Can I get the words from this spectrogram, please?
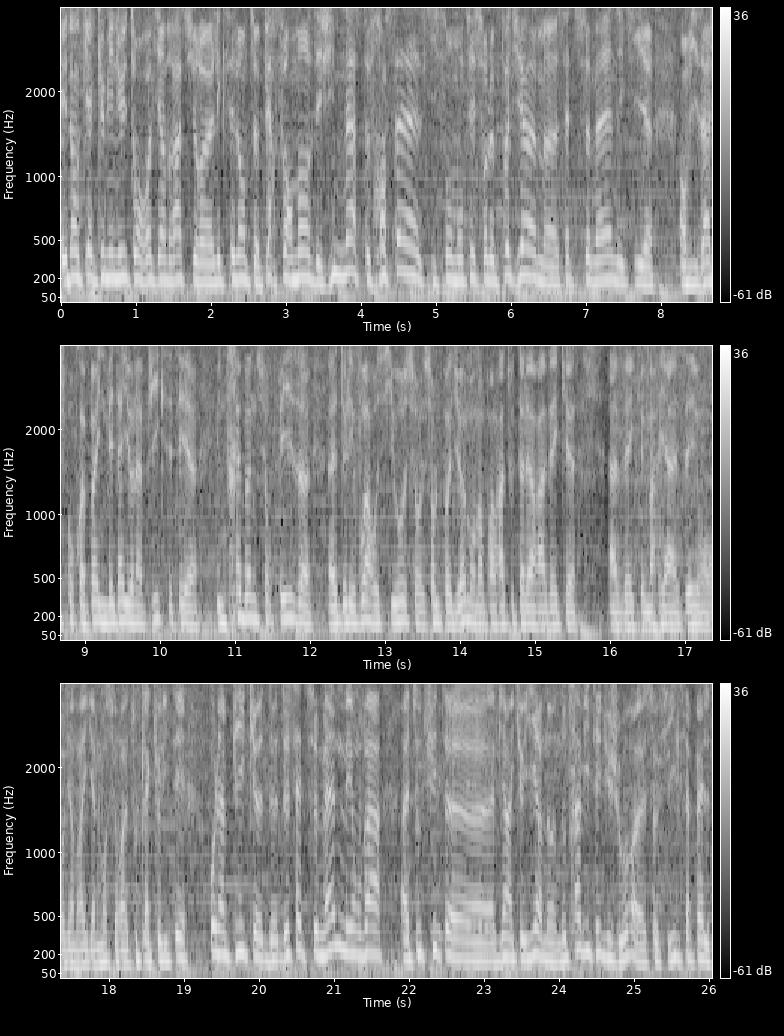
Et dans quelques minutes, on reviendra sur euh, l'excellente performance des gymnastes françaises qui sont montées sur le podium euh, cette semaine et qui euh, envisagent pourquoi pas une médaille olympique. C'était une très bonne surprise de les voir aussi haut sur, sur le podium. On en parlera tout à l'heure avec avec Maria Azé. On reviendra également sur toute l'actualité olympique de, cette semaine. Mais on va tout de suite bien accueillir notre invité du jour, Sophie. Il s'appelle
